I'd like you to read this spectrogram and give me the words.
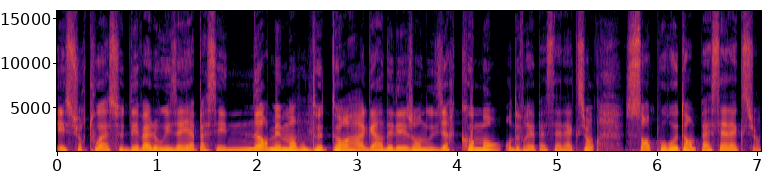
et surtout à se dévaloriser et à passer énormément de temps à regarder les gens nous dire comment on devrait passer à l'action sans pour autant passer à l'action.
